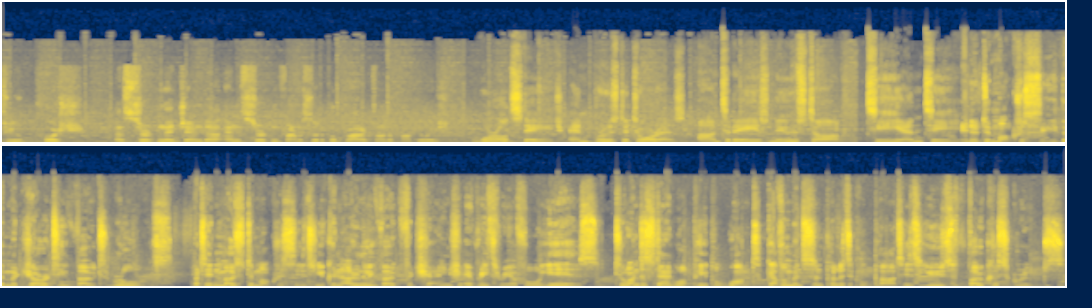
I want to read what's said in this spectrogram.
to push a certain agenda and certain pharmaceutical products on the population. World Stage and Bruce de Torres on today's News Talk, TNT. In a democracy, the majority vote rules. But in most democracies, you can only vote for change every three or four years. To understand what people want, governments and political parties use focus groups.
